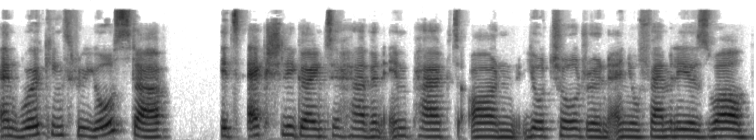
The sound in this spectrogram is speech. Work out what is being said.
and working through your stuff, it's actually going to have an impact on your children and your family as well.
